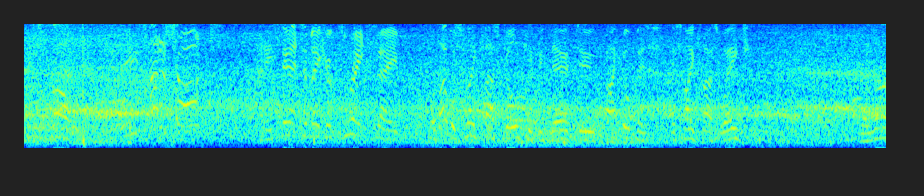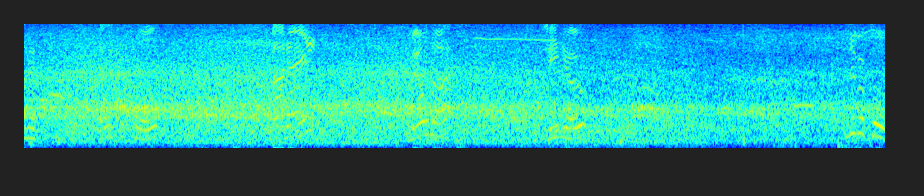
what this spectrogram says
And it's Vardy. He's had a shot! make a great save. Well, that was high-class goalkeeping there to back up his, his high-class wage. Lallana, delicate ball. Mane. Milner. Coutinho. Liverpool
